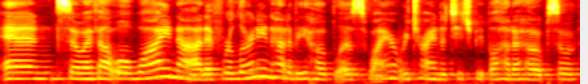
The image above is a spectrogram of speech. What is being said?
And so I thought, well, why not? If we're learning how to be hopeless, why aren't we trying to teach people how to hope? So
